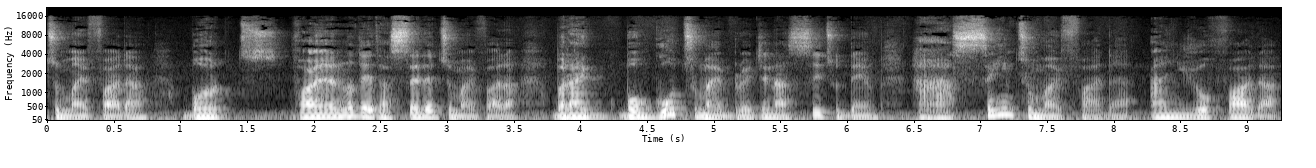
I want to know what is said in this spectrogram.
to my Father, but for I am not yet ascended to my Father, but I but go to my brethren and say to them, I ascend to my Father and your Father,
